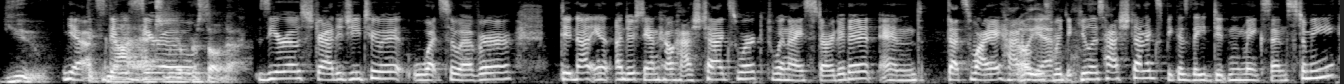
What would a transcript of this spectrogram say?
you. Yeah, it's not zero, actually a persona. Zero strategy to it whatsoever. Did not understand how hashtags worked when I started it, and that's why I had oh, all yeah. these ridiculous hashtags because they didn't make sense to me.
